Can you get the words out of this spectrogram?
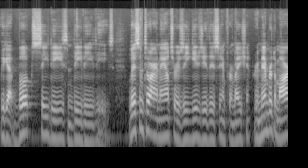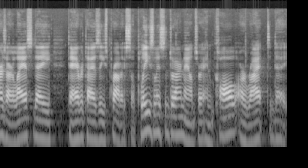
We got books, CDs, and DVDs. Listen to our announcer as he gives you this information. Remember, tomorrow's our last day to advertise these products, so please listen to our announcer and call or write today.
